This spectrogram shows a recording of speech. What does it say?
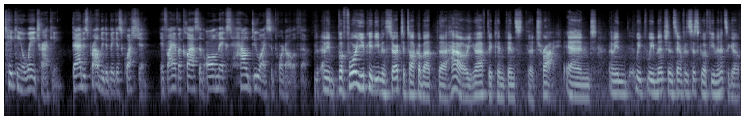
taking away tracking? That is probably the biggest question. If I have a class of all mixed, how do I support all of them? I mean, before you could even start to talk about the how, you have to convince the try. And I mean, we, we mentioned San Francisco a few minutes ago.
